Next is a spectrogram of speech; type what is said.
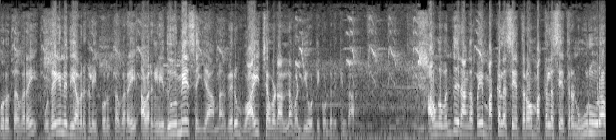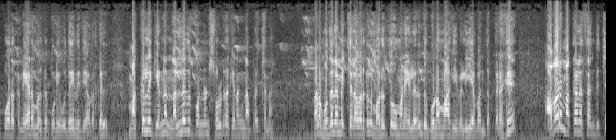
பொறுத்தவரை உதயநிதி அவர்களை பொறுத்தவரை அவர்கள் எதுவுமே செய்யாமல் வெறும் வாய்ச்சவடால வண்டி ஓட்டி கொண்டிருக்கின்றார்கள். அவங்க வந்து நாங்கள் போய் மக்களை சேர்த்துறோம் மக்களை சேர்த்துறோம் ஊர் ஊராக போகிறக்கு நேரம் இருக்கக்கூடிய உதயநிதி அவர்கள் மக்களுக்கு என்ன நல்லது பண்ணுன்னு சொல்கிறக்கு எனக்கு பிரச்சனை? அதனால் முதலமைச்சர் அவர்கள் மருத்துவமனையிலிருந்து குணமாகி வெளியே வந்த பிறகு அவர் மக்களை சந்தித்து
